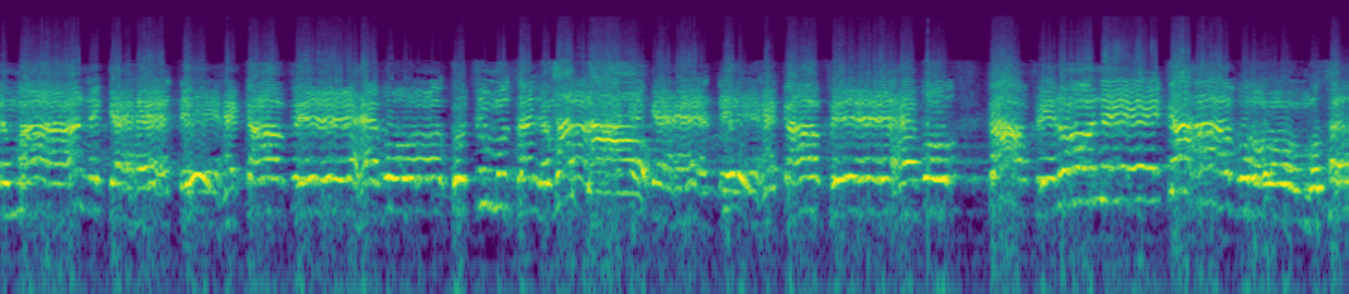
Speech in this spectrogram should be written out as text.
मुसलमान कहते हैं काफिर है वो। कुछ मुसलमान कहते हैं काफिर है वो। काफिरों ने कहा वो मुसलमान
